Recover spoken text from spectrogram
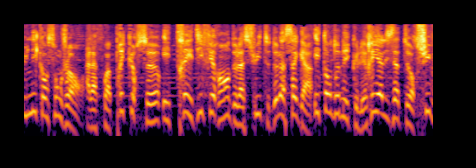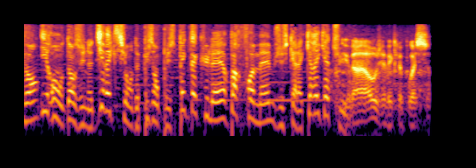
unique en son genre, à la fois précurseur et très différent de la suite de la saga, étant donné que les réalisateurs suivants iront dans une direction de plus en plus spectaculaire, parfois même jusqu'à la Du caricature. vin rouge avec le poisson.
